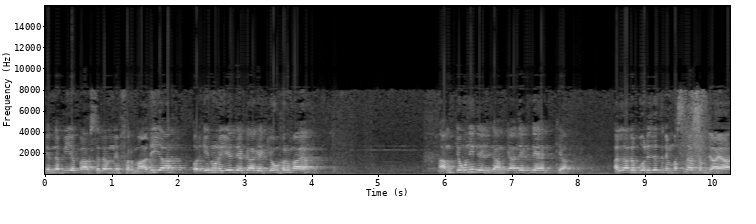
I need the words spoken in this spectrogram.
کہ نبی پاک صلی اللہ علیہ وسلم نے فرما دیا اور انہوں نے یہ دیکھا کہ کیوں فرمایا۔ ہم کیوں نہیں دیکھتے؟ ہم کیا دیکھتے ہیں؟ کیا؟ اللہ رب العزت نے مسئلہ سمجھایا،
